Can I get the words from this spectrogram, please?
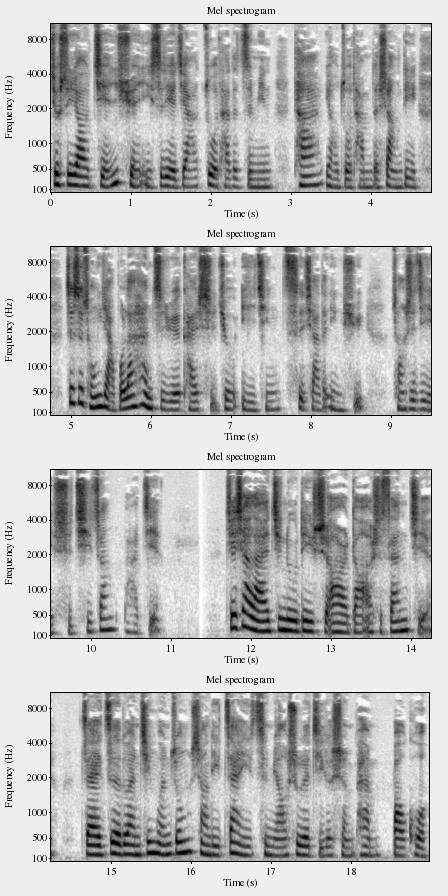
就是要拣选以色列家做他的子民，他要做他们的上帝。这是从亚伯拉罕之约开始就已经赐下的应许。创世纪十七章八节。接下来进入第十二到二十三节，在这段经文中，上帝再一次描述了几个审判，包括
